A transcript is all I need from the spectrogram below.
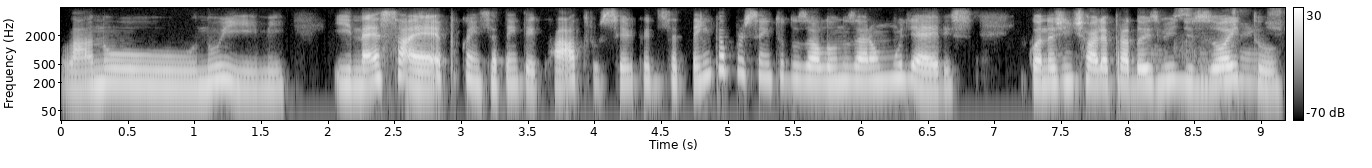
lá no, no IME. E nessa época, em 74, cerca de 70% dos alunos eram mulheres. Quando a gente olha para 2018, Nossa,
